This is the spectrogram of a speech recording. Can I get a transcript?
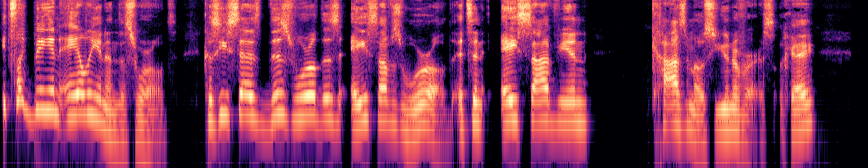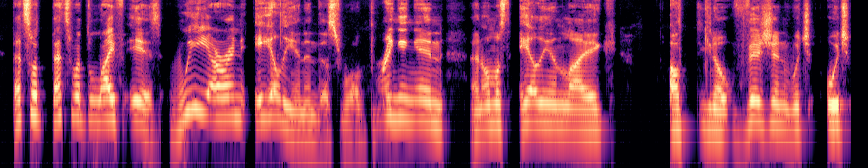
it's like being an alien in this world because he says this world is Asav's world. It's an Asavian cosmos universe. Okay, that's what that's what life is. We are an alien in this world, bringing in an almost alien-like, uh, you know, vision, which which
